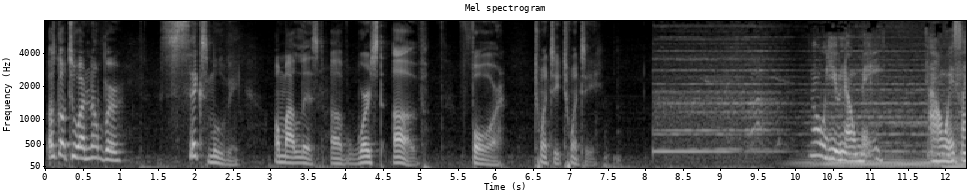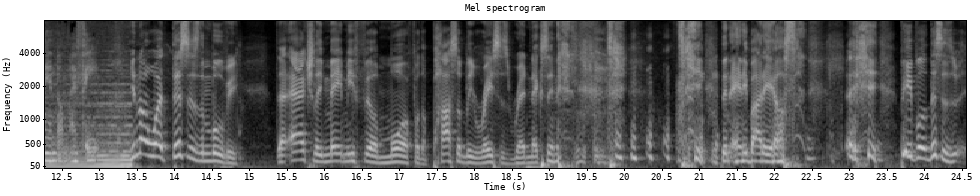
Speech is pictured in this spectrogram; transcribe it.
Let's go to our number six movie on my list of worst of for 2020 Oh, you know me. I always land on my feet. You know what? This is the movie that actually made me feel more for the possibly racist rednecks in it than anybody else. People, this is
